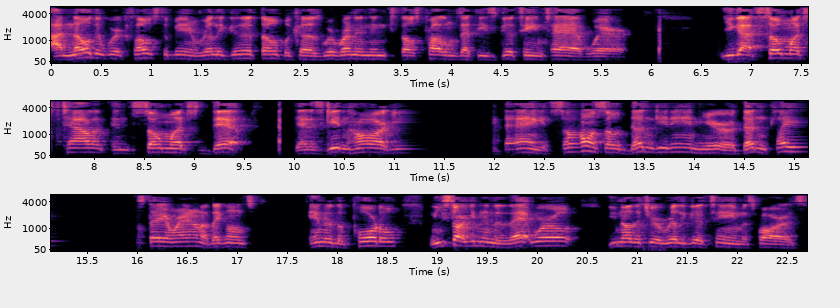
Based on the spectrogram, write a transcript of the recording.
I know that we're close to being really good though, because we're running into those problems that these good teams have where you got so much talent and so much depth that it's getting hard. You, dang, if so and so doesn't get in here or doesn't play, stay around, are they going to enter the portal? When you start getting into that world, you know that you're a really good team as far as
